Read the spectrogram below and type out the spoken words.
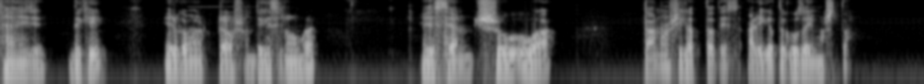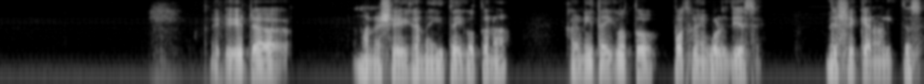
হ্যাঁ এই যে, দেখি, এরকম একটা অপশন দেখেছিলাম আমরা। এই যে সেনশো ওয়া, তানো শিকাত্তা দেশ, আরিগাতো গোজাই মাস্তা। এটা মানে সেইখানে ইতাই কত না, কারণ ইতাই কত প্রথমে বলে দিয়েছে যে সে কেন লিখতেছে।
